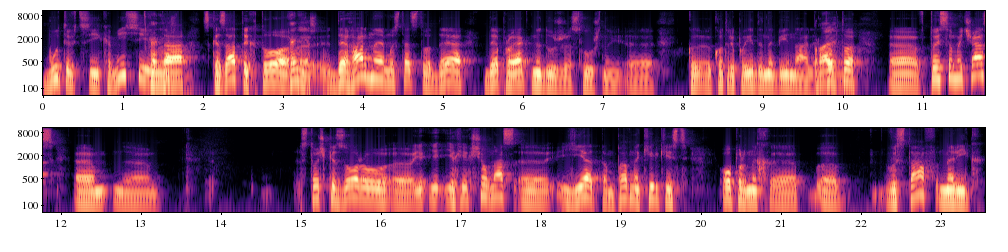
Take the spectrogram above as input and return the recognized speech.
Бути в цій комісії Конечно. та сказати, хто е, Конечно. де гарне мистецтво, де, де проект не дуже слушний, е, котрий поїде на бієнале. Правильно. Тобто е, в той самий час. З точки зору, е, якщо в нас е, є там певна кількість оперних е, вистав на рік,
